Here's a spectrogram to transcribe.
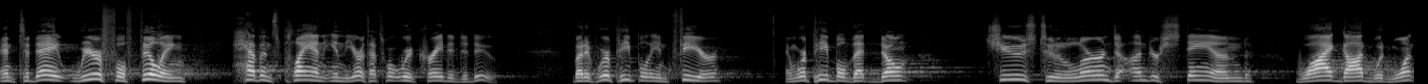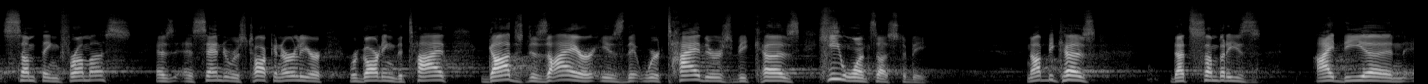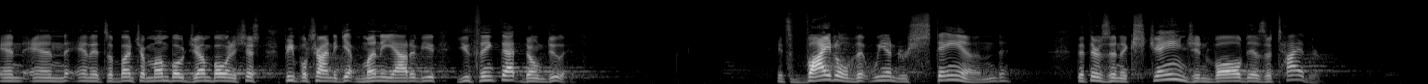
And today we're fulfilling heaven's plan in the earth. That's what we're created to do. But if we're people in fear and we're people that don't choose to learn to understand why God would want something from us, as, as Sandra was talking earlier regarding the tithe, God's desire is that we're tithers because He wants us to be. Not because that's somebody's idea and, and, and, and it's a bunch of mumbo jumbo and it's just people trying to get money out of you. You think that? Don't do it. It's vital that we understand that there's an exchange involved as a tither.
